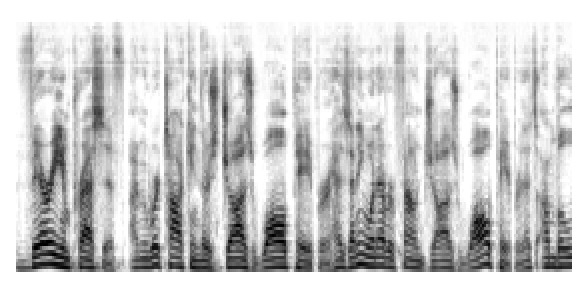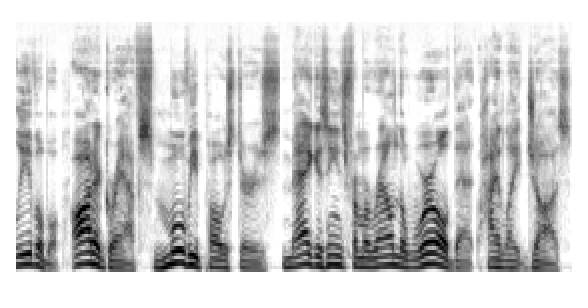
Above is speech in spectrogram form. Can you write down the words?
Very impressive. I mean, we're talking there's Jaws wallpaper. Has anyone ever found Jaws wallpaper? That's unbelievable. Autographs, movie posters, magazines from around the world that highlight Jaws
